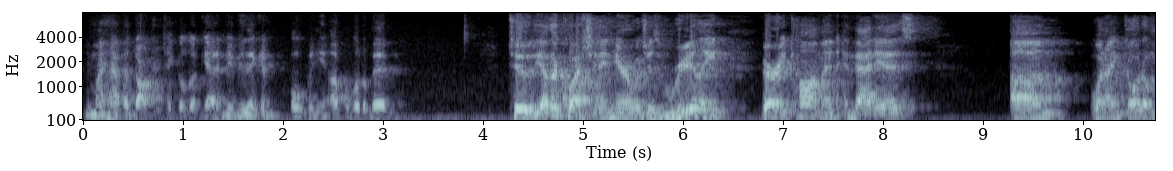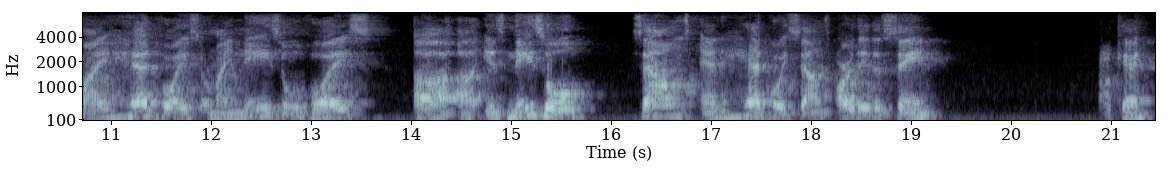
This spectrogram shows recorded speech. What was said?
you might have a doctor take a look at it. Maybe they can open you up a little bit. Two, the other question in here, which is really very common, and that is um, when I go to my head voice or my nasal voice, uh, uh, is nasal sounds and head voice sounds, are they the same? Okay.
